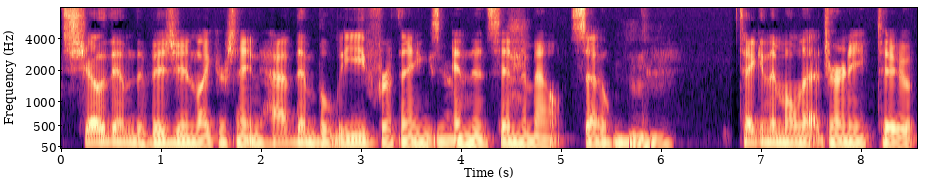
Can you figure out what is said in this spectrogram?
show them the vision, like you're saying, have them believe for things, Yeah. and then send them out. So Mhm. Mhm. taking them on that journey to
